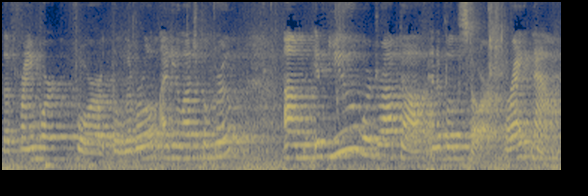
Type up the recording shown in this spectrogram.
the framework for the liberal ideological group. Um, if you were dropped off in a bookstore right now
